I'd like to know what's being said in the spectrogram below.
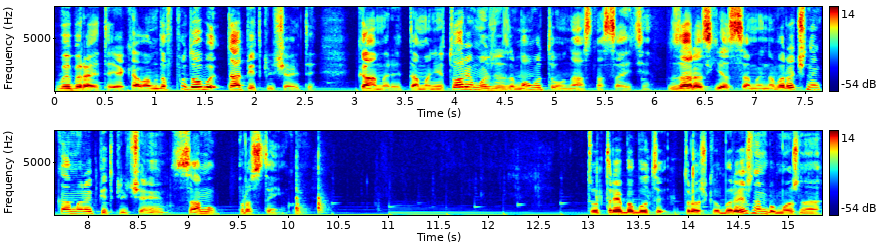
Вибирайте, яка вам до вподоби, та підключайте. Камери та монітори можна замовити у нас на сайті. Зараз я з самої навороченої камери підключаю саму простеньку. Тут треба бути трошки обережним, бо можна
